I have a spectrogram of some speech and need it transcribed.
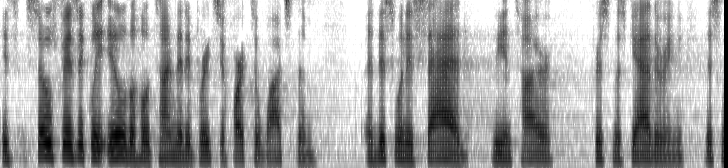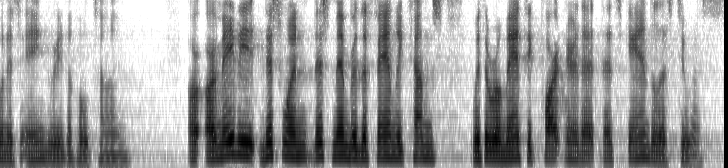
is so physically ill the whole time that it breaks your heart to watch them. And this one is sad the entire Christmas gathering. This one is angry the whole time. Or, or maybe this one, this member of the family comes with a romantic partner that, that's scandalous to us.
